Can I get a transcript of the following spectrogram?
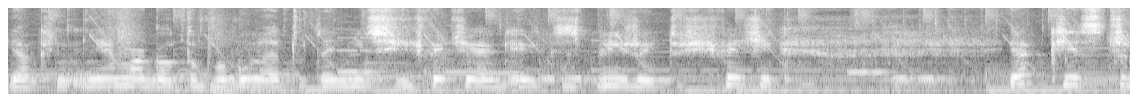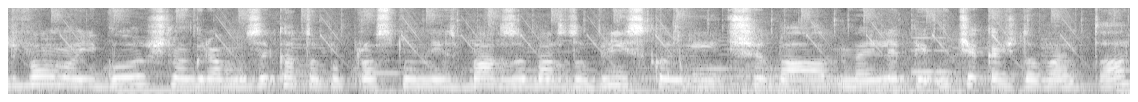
jak nie ma go, to w ogóle tutaj nic się świeci, jak, jak jest bliżej, to się świeci. Jak jest czerwono i głośno gra muzyka, to po prostu on jest bardzo, bardzo blisko i trzeba najlepiej uciekać do Wenta.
